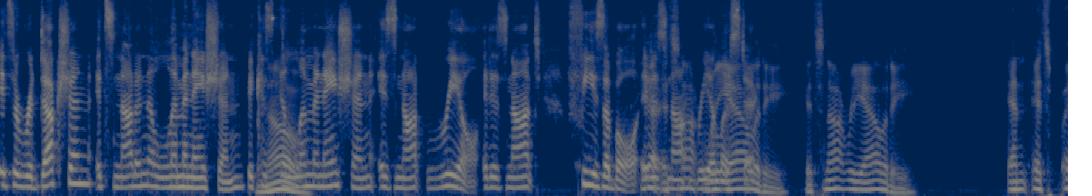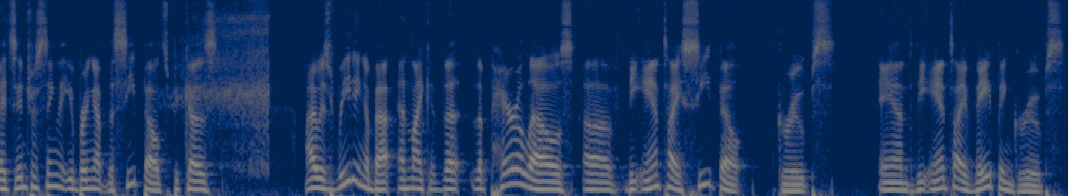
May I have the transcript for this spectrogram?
It's a reduction, it's not an elimination because No. elimination is not real. It is not feasible. Yeah, is it's not, realistic. Reality. It's not reality. And it's it's interesting that you bring up the seatbelts because I was reading about and like the the parallels of the anti seatbelt groups and the anti vaping groups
